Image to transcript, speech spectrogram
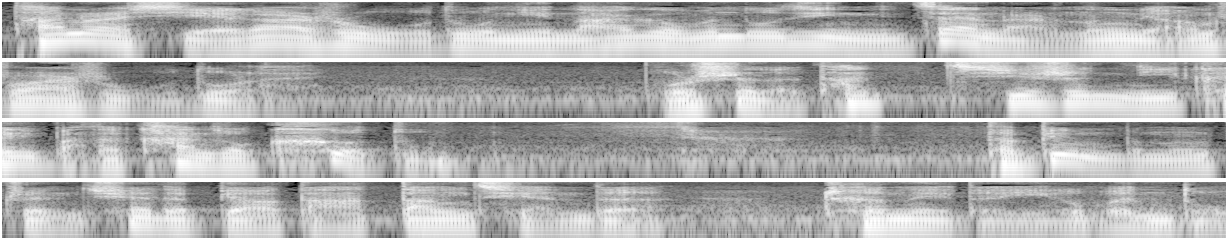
他那写个二十五度，你拿个温度计，你在哪能量出二十五度来？不是的，它其实你可以把它看作刻度，它并不能准确的表达当前的。车内的一个温度，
